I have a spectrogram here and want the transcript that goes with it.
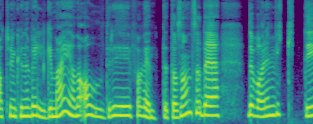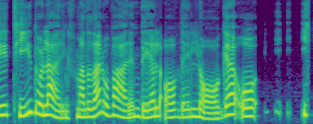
at hun kunne velge meg. Jeg hadde aldri forventet og sånn. Så det, det var en viktig tid og læring for meg det der, å være en del av det laget og ikke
